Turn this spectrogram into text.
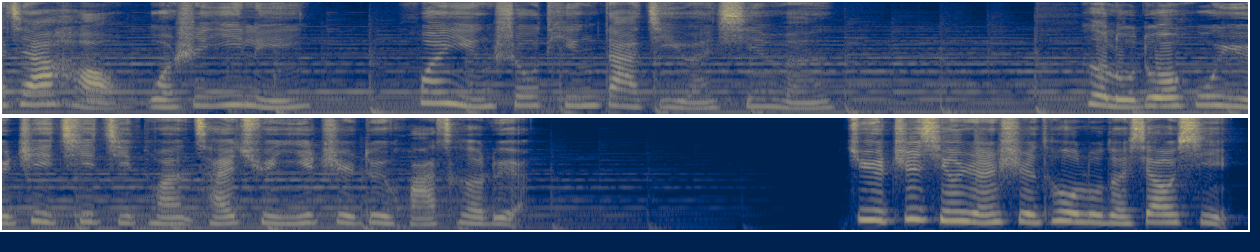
大家好，我是依林，欢迎收听大纪元新闻。特鲁多呼吁 G7 集团采取一致对华策略。据知情人士透露的消息，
